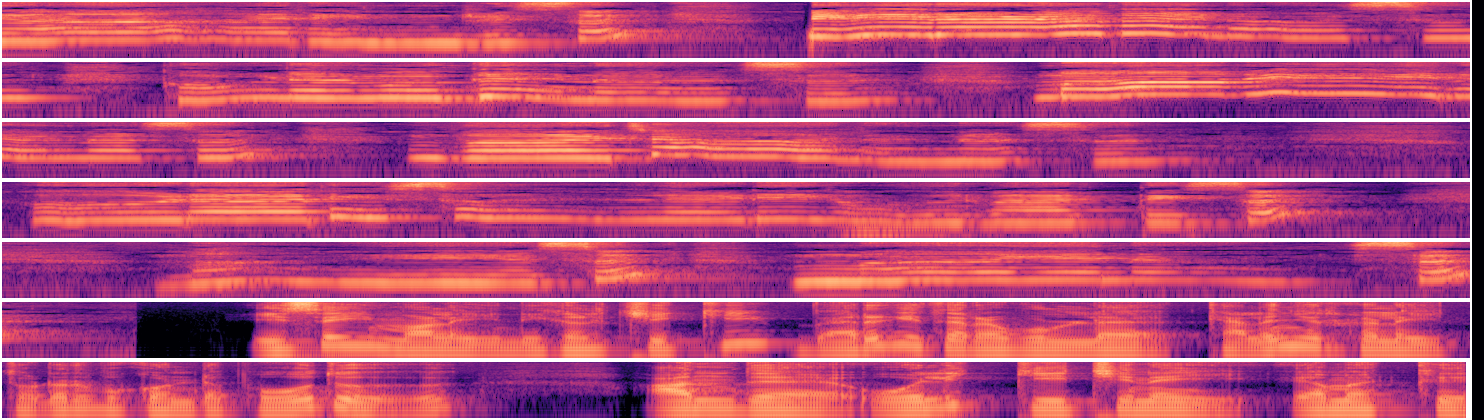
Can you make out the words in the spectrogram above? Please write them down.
யாரென்று சொல் பேரழகனா சொல் கூணல் முகனா சொல் வாய்ஜாலனா சொல் ஓடாதே சொல்லடி ஓர் வார்த்தை சொல். மாய சொல் மாயனா சொல் இசை மாலை நிகழ்ச்சிக்கு வருகை தரவுள்ள கலைஞர்களை தொடர்பு கொண்ட போது அந்த ஒலிக்கீச்சினை எமக்கு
